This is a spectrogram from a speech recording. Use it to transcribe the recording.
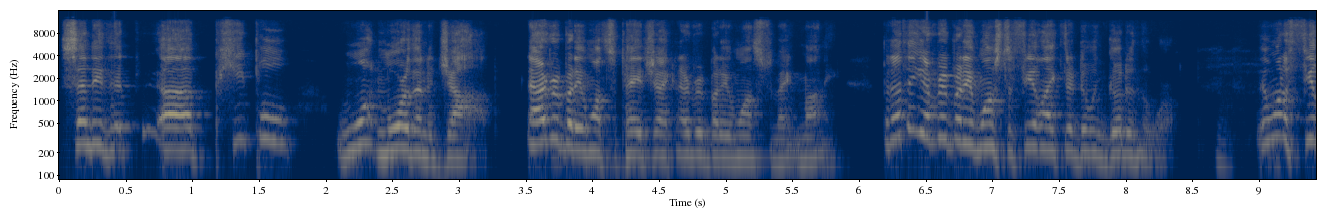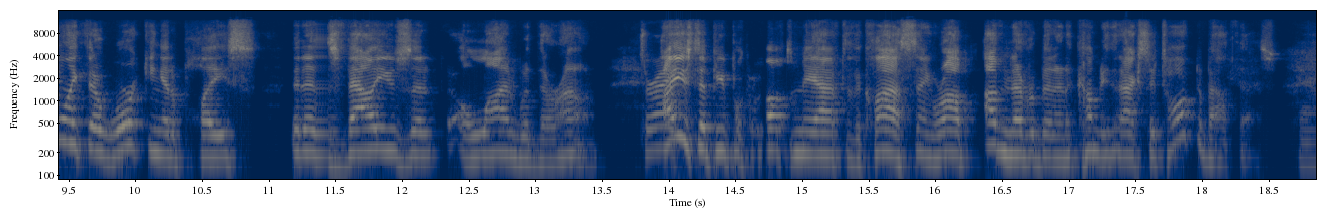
Cindy, that uh, people want more than a job. Now, everybody wants a paycheck and everybody wants to make money. But I think everybody wants to feel like they're doing good in the world. Hmm. They want to feel like they're working at a place that has values that align with their own. Right. I used to have people come up to me after the class saying, Rob, I've never been in a company that actually talked about this. Yeah.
